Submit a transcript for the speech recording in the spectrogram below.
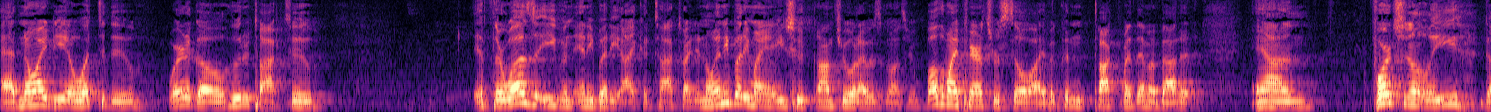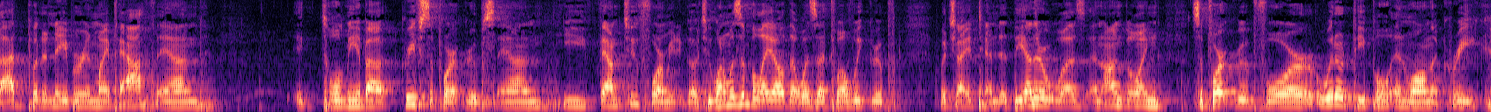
I had no idea what to do, where to go, who to talk to. If there was even anybody I could talk to, I didn't know anybody my age who'd gone through what I was going through. Both of my parents were still alive. I couldn't talk to them about it. And fortunately, God put a neighbor in my path and it told me about grief support groups. And he found two for me to go to. One was in Vallejo, that was a 12 week group, which I attended. The other was an ongoing support group for widowed people in Walnut Creek,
